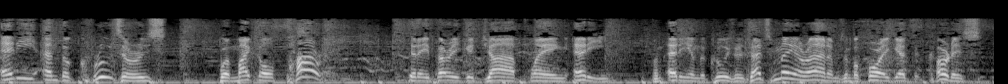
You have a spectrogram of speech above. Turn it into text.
Eddie and the Cruisers, where Michael Paré did a very good job playing Eddie from Eddie and the Cruisers. That's Mayor Adams. And before I get to Curtis,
